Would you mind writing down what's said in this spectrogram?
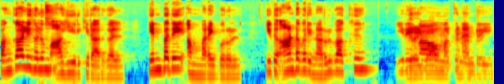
பங்காளிகளும் ஆகியிருக்கிறார்கள் என்பதே அம்மறைபொருள். இது ஆண்டவரின் அருள்வாக்கு. இறைவா உமக்கு நன்றி.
